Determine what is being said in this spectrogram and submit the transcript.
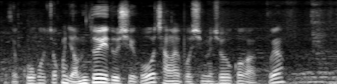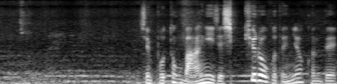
그래서 그거 조금 염두에 두시고 장을 보시면 좋을 것 같고요. 지금 보통 망이 이제 10kg거든요. 근데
